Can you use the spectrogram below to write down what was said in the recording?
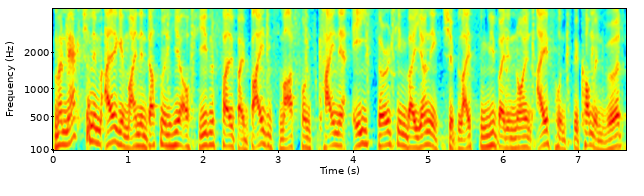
Man merkt schon im Allgemeinen, dass man hier auf jeden Fall bei beiden Smartphones keine A13 Bionic Chip Leistung wie bei den neuen iPhones bekommen wird,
